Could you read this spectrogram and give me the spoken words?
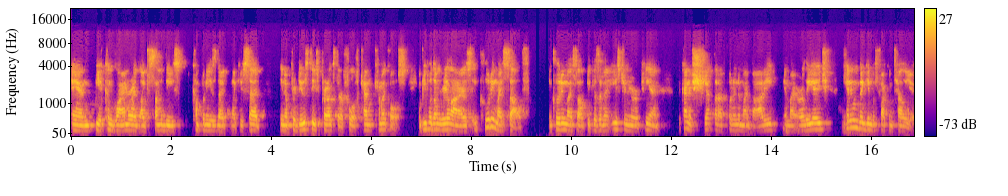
And be a conglomerate like some of these companies that, like you said, you know, produce these products that are full of chem- chemicals, and people don't realize, including myself, including myself, because I'm an Eastern European, the kind of shit that I've put into my body in my early age can't even begin to fucking tell you.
